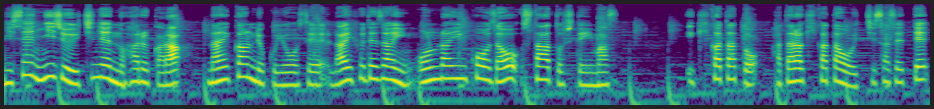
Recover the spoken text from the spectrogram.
2021年の春から内観力養成ライフデザインオンライン講座をスタートしています。生き方と働き方を一致させて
